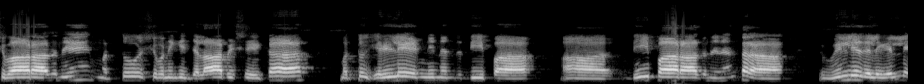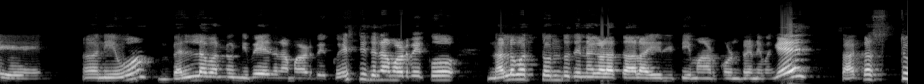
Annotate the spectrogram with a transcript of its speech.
ಶಿವಾರಾಧನೆ ಮತ್ತು ಶಿವನಿಗೆ ಜಲಾಭಿಷೇಕ ಮತ್ತು ಎಳ್ಳೆ ಹಣ್ಣಿನಿಂದ ದೀಪ, ಆ, ದೀಪಾರಾಧನೆ ನಂತರ ವೀಳ್ಯದೆಲೆಯಲ್ಲಿ ನೀವು ಬೆಲ್ಲವನ್ನು ನಿವೇದನ ಮಾಡಬೇಕು. ಎಷ್ಟು ದಿನ ಮಾಡಬೇಕು? ನಲವತ್ತೊಂದು ದಿನಗಳ ಕಾಲ ಈ ರೀತಿ ಮಾಡಿಕೊಂಡ್ರೆ ನಿಮಗೆ ಸಾಕಷ್ಟು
